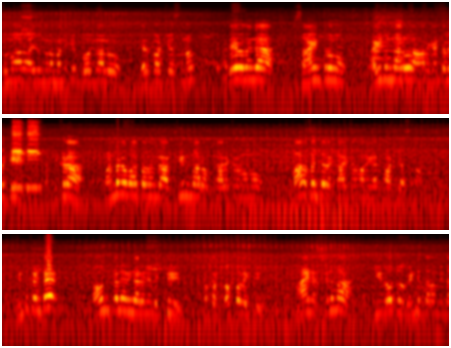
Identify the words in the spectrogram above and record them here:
సుమారు ఐదు వందల మందికి భోజనాలు ఏర్పాటు చేస్తున్నాం. అదేవిధంగా సాయంత్రం ఐదున్నర ఆరు గంటలకి ఇక్కడ పండగ వాతావరణంగా తీర్మార కార్యక్రమము బాలసంచార కార్యక్రమాన్ని ఏర్పాటు చేస్తున్నాం. ఎందుకంటే పవన్ కళ్యాణ్ గారు అనే వ్యక్తి ఒక గొప్ప వ్యక్తి. ఆయన సినిమా ఈరోజు వెండితరం మీద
